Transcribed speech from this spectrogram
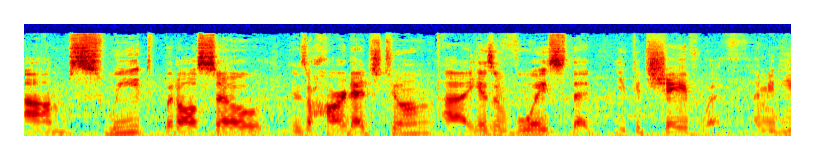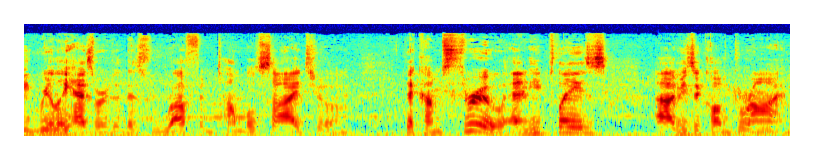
um, sweet, but also there's a hard edge to him. Uh, he has a voice that you could shave with. I mean, he really has sort of this rough and tumble side to him that comes through. And he plays uh, music called grime,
